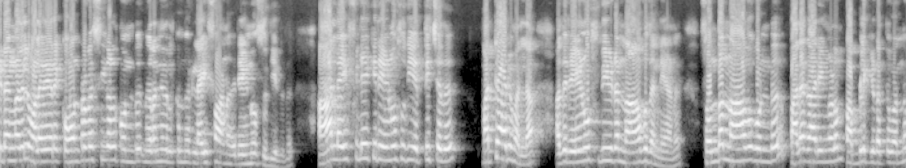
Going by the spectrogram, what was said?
ഇടങ്ങളിൽ വളരെയേറെ കോൺട്രവേഴ്സികൾ കൊണ്ട് നിറഞ്ഞു നിൽക്കുന്ന ഒരു ലൈഫാണ് രേണു സുതിയുടേത് ആ ലൈഫിലേക്ക് രേണു സുധി എത്തിച്ചത് മറ്റാരുമല്ല അത് രേണു സുധിയുടെ നാവ് തന്നെയാണ്. സ്വന്തം നാവ് കൊണ്ട് പല കാര്യങ്ങളും പബ്ലിക് ഇടത്ത് വന്ന്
